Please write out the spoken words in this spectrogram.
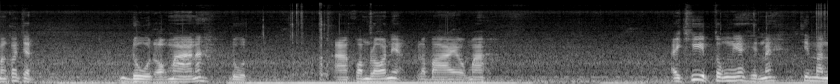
มันก็จะดูดออกมานะ ดูด อ่า ความร้อนเนี่ยระบายออกมา ไอ้คีบตรงเนี้ยเห็นไหมที่มัน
